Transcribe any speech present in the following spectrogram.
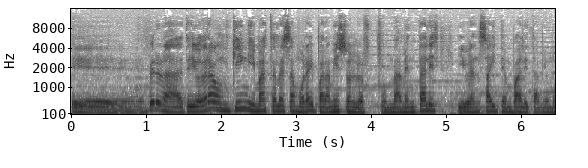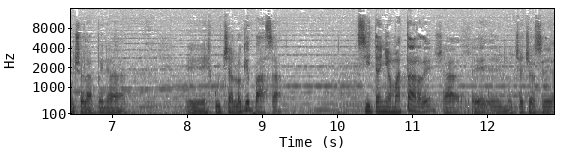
Eh, pero nada, te digo, Dragon King y Masterless Samurai para mí son los fundamentales y Ben Saiten vale también mucho la pena eh, escucharlo. ¿Qué pasa? Siete años más tarde, ya eh, el muchacho se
